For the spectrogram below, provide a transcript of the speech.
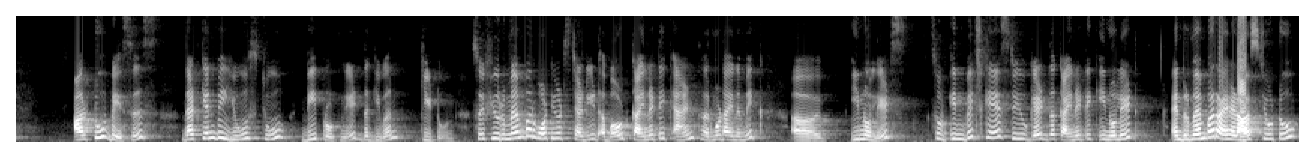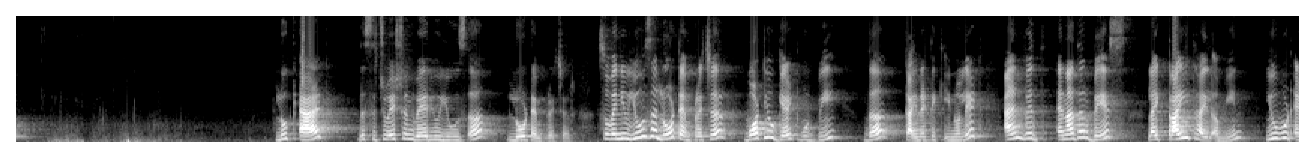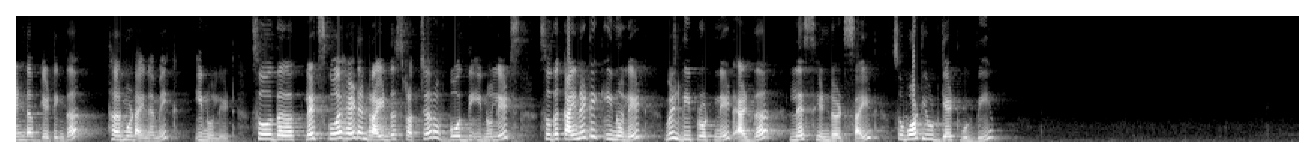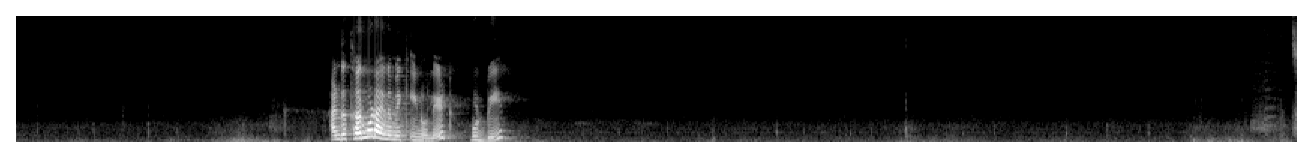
are two bases that can be used to deprotonate the given ketone. So, if you remember what you had studied about kinetic and thermodynamic uh, enolates. So, in which case do you get the kinetic enolate and remember I had asked you to look at the situation where you use a low temperature. So, when you use a low temperature what you get would be the kinetic enolate and with another base like triethylamine you would end up getting the thermodynamic enolate. So, the let us go ahead and write the structure of both the enolates. So, the kinetic enolate will deprotonate at the less hindered site. So, what you would get would be and the thermodynamic enolate would be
